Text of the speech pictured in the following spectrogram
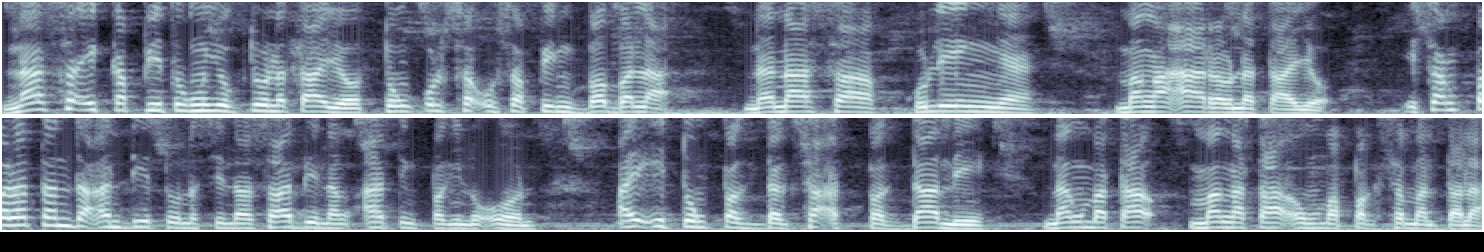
Nasa ikapitong yugto na tayo tungkol sa usaping babala na nasa huling eh, mga araw na tayo. Isang palatandaan dito na sinasabi ng ating Panginoon ay itong pagdagsa at pagdami ng mata- mga taong mapagsamantala.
